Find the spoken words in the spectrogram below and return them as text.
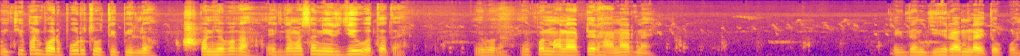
हिची पण भरपूरच होती पिल्लं पण हे बघा एकदम असं निर्जीव होतात आहे. हे बघा हे पण मला वाटते राहणार नाही. एकदम झिरमला आहे तो पण.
